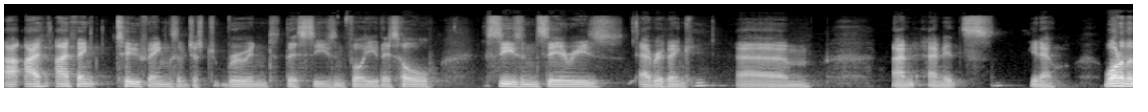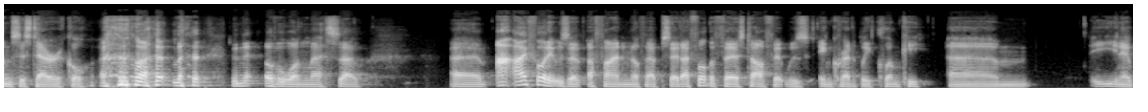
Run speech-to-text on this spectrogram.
I, I think two things have just ruined this season for you. This whole season series, everything, um, and and it's you know one of them's hysterical, the other one less so. Um, I, I thought it was a, a fine enough episode. I thought the first half it was incredibly clunky. Um, you know,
